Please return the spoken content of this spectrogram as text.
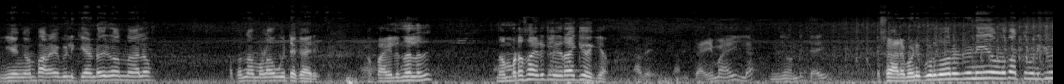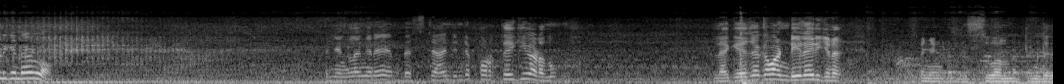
ഇനി എങ്ങാൻ പറയാൻ വിളിക്കാണ്ടവർ വന്നാലോ. അപ്പം നമ്മളാ കുറ്റക്കാർ അപ്പം അതിൽ നല്ലത് നമ്മുടെ സൈഡ് ക്ലിയർ ആക്കി വെക്കാം. അതെ ടൈം ആയില്ല. ഇനിയുണ്ട് ടൈം പക്ഷെ അരമണിക്കൂർ എന്ന് പറഞ്ഞിട്ടുണ്ടെങ്കിൽ നമ്മൾ പത്ത് മണിക്ക് വിളിക്കേണ്ടതാണല്ലോ. ഞങ്ങൾ ഞങ്ങളങ്ങനെ ബസ് സ്റ്റാൻഡിന്റെ പുറത്തേക്ക് കടന്നു. ലഗേജൊക്കെ വണ്ടിയിലായിരിക്കണേ അപ്പം ഞങ്ങളുടെ ബസ് വന്നിട്ടുണ്ട്.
